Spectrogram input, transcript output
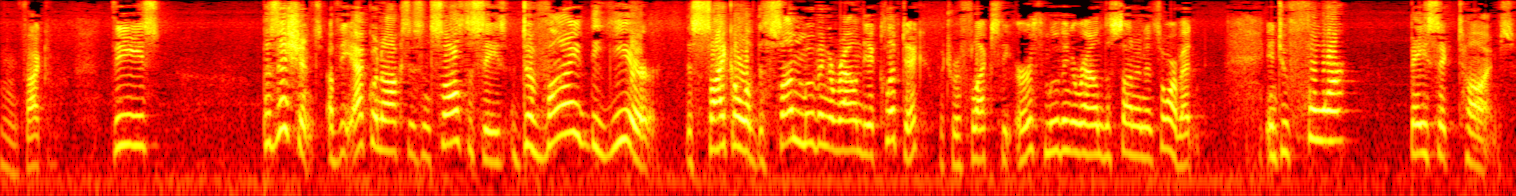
in fact, these positions of the equinoxes and solstices divide the year the cycle of the sun moving around the ecliptic, which reflects the Earth moving around the sun in its orbit, into four basic times.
